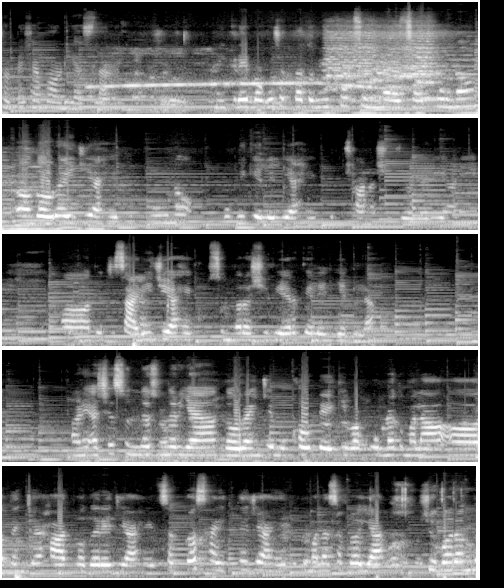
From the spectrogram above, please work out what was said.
छोट्याशा बॉडी असतात. इकडे बघू शकता तुम्ही खूप सुंदर असं पूर्ण गौराई जी आहे ती पूर्ण उभी केलेली आहे. खूप छान अशी ज्वेलरी आणि त्याची साडी जी आहे खूप सुंदर अशी वेअर केलेली आहे तिला. आणि असे सुंदर सुंदर या गौराईंचे मुखवटे किंवा पूर्ण तुम्हाला त्यांचे हात वगैरे जे आहेत सगळं साहित्य जे आहे तुम्हाला सगळं या शुभरंग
